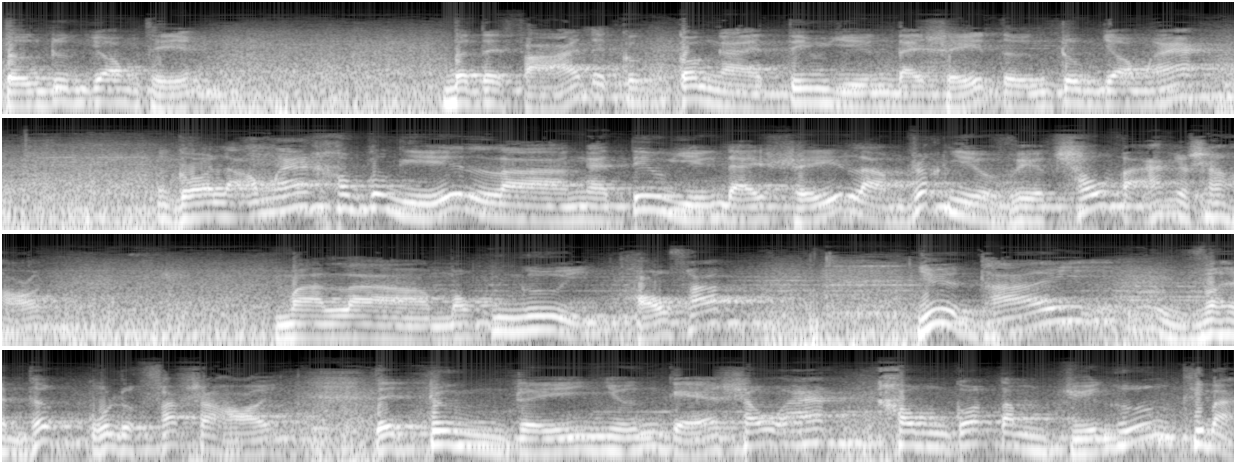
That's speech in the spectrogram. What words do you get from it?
tượng trưng cho ông thiện. Bên tay phải thì có, có ngài tiêu diện đại sĩ tượng trưng cho ông ác. Gọi là ông ác không có nghĩa là ngài tiêu diện đại sĩ làm rất nhiều việc xấu và ác cho xã hội mà là một người hộ pháp dưới hình thái và hình thức của luật pháp xã hội để trừng trị những kẻ xấu ác không có tâm chuyển hướng khi mà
